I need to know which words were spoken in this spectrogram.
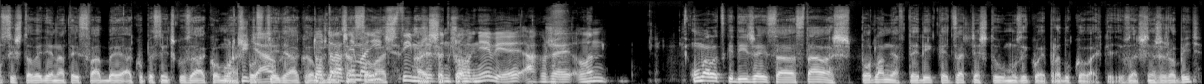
musíš to vedieť na tej svadbe, akú pesničku za ako máš pustiť, ako to máš teraz nemá nič s tým, že ten všetko. človek nevie, akože len Umelecký DJ sa stávaš podľa mňa vtedy, keď začneš tú muziku aj produkovať, keď ju začneš robiť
